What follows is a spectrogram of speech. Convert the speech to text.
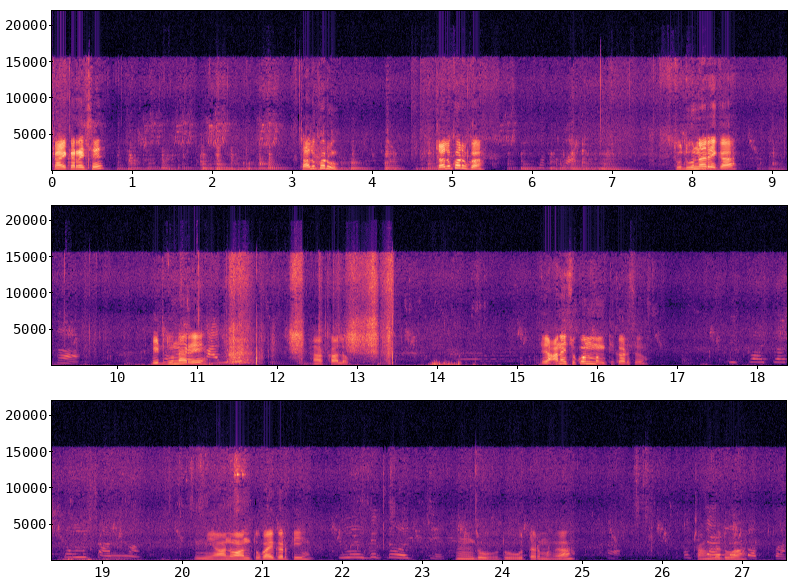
काय करायचंय चालू करू? चालू करू का? तू धुणार आहे का? बीट धुणार आहे? हा कालो हे आणायचं कोण मग तिकडचं? मी आणू आण. तू काय करती? धू धू उतर मग हा. चांगलं धुवा हॅलो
